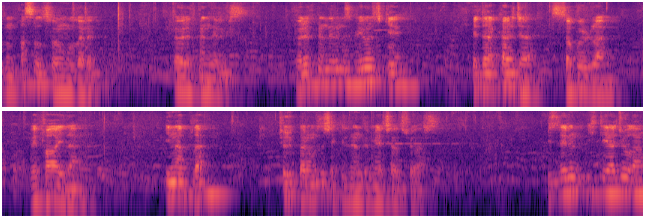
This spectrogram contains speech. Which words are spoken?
bunun asıl sorumluları öğretmenlerimiz. Öğretmenlerimiz biliyoruz ki fedakarca, sabırla, vefayla, inatla çocuklarımızı şekillendirmeye çalışıyorlar. Bizlerin ihtiyacı olan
